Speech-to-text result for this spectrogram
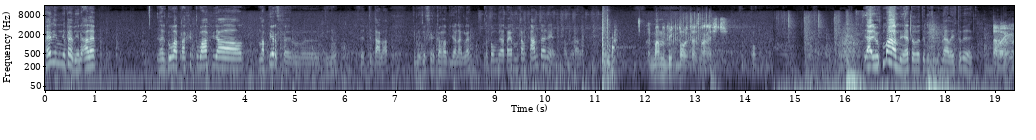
pewien, nie pewien, ale jak była ta sytuacja na pierwszym e, dniu ty- Tytana, gdzie mnie dziewczynka zabija nagle, no to ja tam, tam sam to nie wiem, tam do rady. Mamy Big Bolta znaleźć. Spoko. Ja już mam, nie? To ty musisz znaleźć, to wiesz. Dawaj go.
